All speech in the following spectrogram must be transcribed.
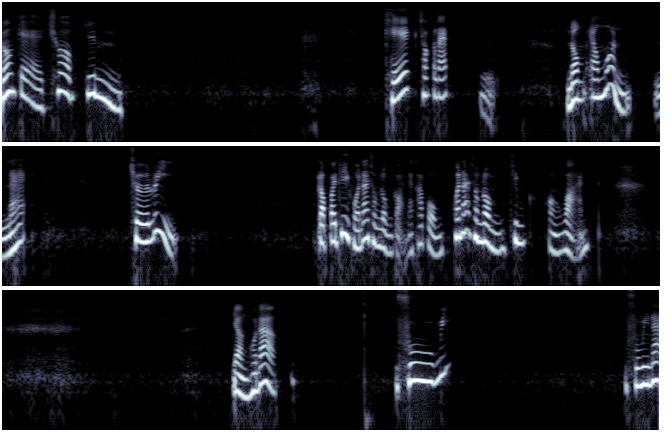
น้องแกชอบกิน เค้กช็อกโกแลต นมแอลมอนด์และเชอร์รี่ กลับไปที่หัวหน้าชมรมก่อนนะครับผม หัวหน้าชมรมชิมของหวาน อย่างหัวหน้าฟูมิฟูมินะ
